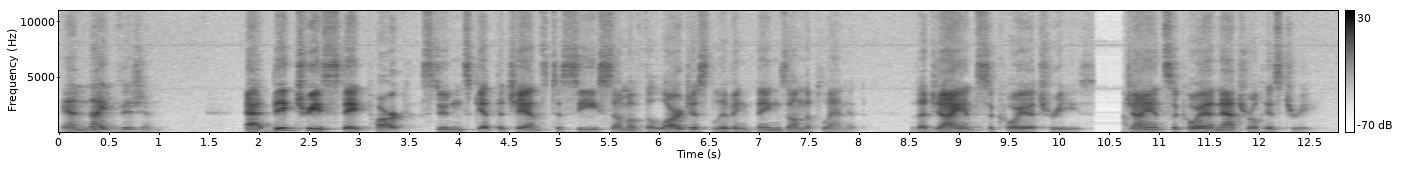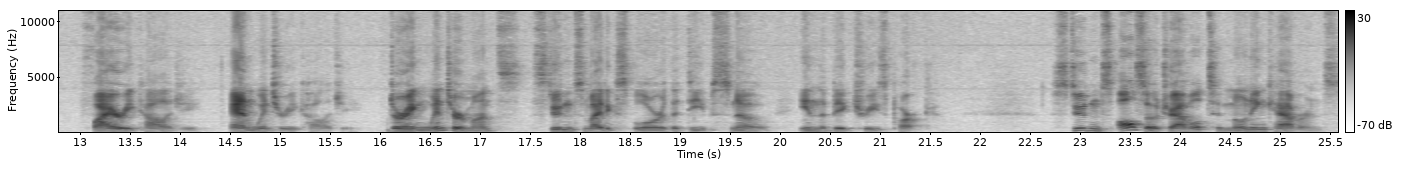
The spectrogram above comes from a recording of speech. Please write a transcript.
and night vision. At Big Trees State Park, students get the chance to see some of the largest living things on the planet, the giant sequoia trees. Giant sequoia natural history, fire ecology, and winter ecology. During winter months, students might explore the deep snow in the Big Trees Park. Students also travel to Moaning Caverns.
